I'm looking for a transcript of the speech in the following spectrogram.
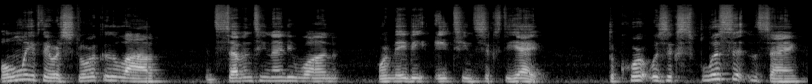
only if they were historically allowed in 1791 or maybe 1868. The court was explicit in saying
